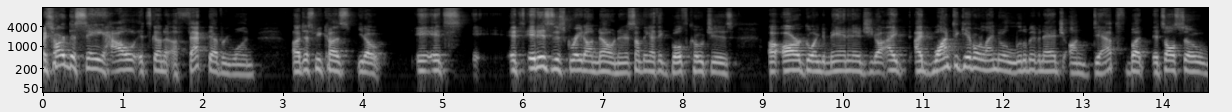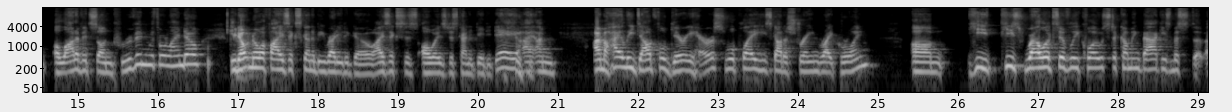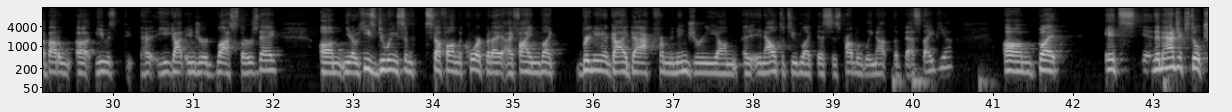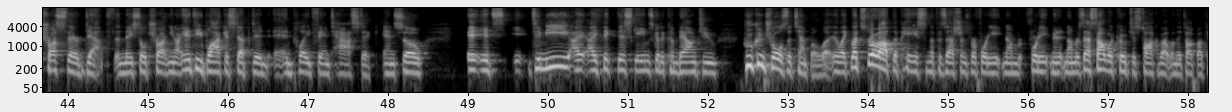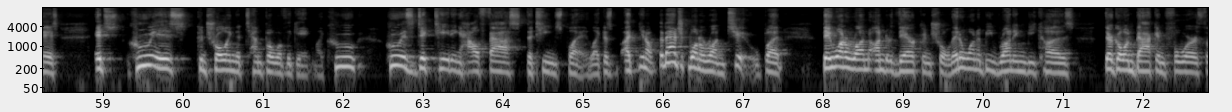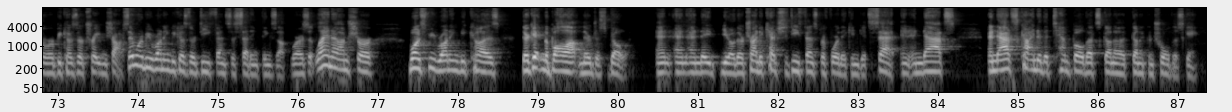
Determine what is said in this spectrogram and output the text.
it's hard to say how it's going to affect everyone, uh, just because you know it, it's it, it is it is this great unknown, and it's something I think both coaches uh, are going to manage. You know, I I want to give Orlando a little bit of an edge on depth, but it's also a lot of it's unproven with Orlando. We don't know if Isaac's going to be ready to go. Isaac's is always just kind of day to day. I'm I'm highly doubtful Gary Harris will play. He's got a strained right groin. Um, he he's relatively close to coming back. He's missed about a uh, he was he got injured last Thursday. Um, you know, he's doing some stuff on the court, but I, I find like bringing a guy back from an injury on in altitude like this is probably not the best idea. Um, but it's the Magic still trust their depth and they still trust, you know, Anthony Black has stepped in and played fantastic. And so it, it's it, to me, I, I think this game is going to come down to who controls the tempo. Like, let's throw out the pace and the possessions for 48 number, 48 minute numbers. That's not what coaches talk about when they talk about pace. It's who is controlling the tempo of the game. Like who who is dictating how fast the teams play. Like, as you know, the Magic want to run too, but they want to run under their control. They don't want to be running because they're going back and forth or because they're trading shots. They want to be running because their defense is setting things up. Whereas Atlanta, I'm sure, wants to be running because they're getting the ball out and they're just going. And and and they, you know, they're trying to catch the defense before they can get set. And and that's and that's kind of the tempo that's gonna gonna control this game.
